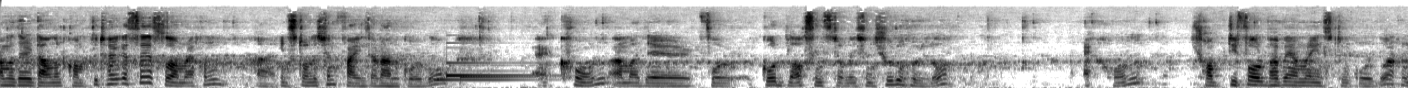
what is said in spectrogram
আমাদের ডাউনলোড কমপ্লিট হয়ে গেছে। সো আমরা এখন ইনস্টলেশন ফাইলটা রান করব। এখন আমাদের ফোর কোড ব্লকস ইনস্টলেশন শুরু হইল। এখন সব ডিফল্টভাবে আমরা ইনস্টল করব। এখন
